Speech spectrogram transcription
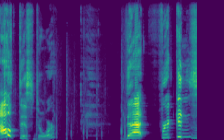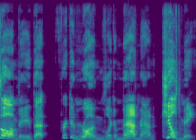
out this door, that freaking zombie that freaking runs like a madman killed me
